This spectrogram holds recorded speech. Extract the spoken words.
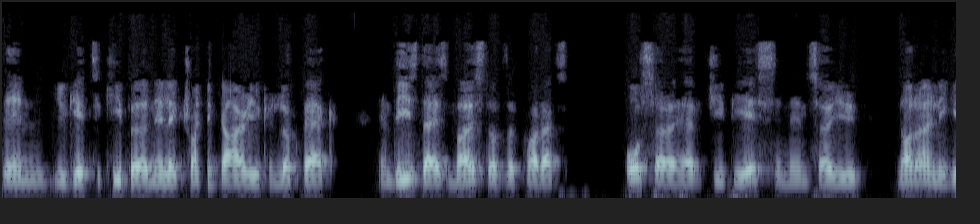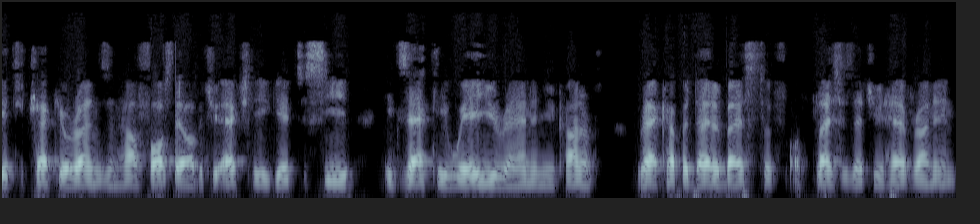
then you get to keep an electronic diary. You can look back. And these days, most of the products also have GPS in them. So you not only get to track your runs and how fast they are, but you actually get to see exactly where you ran and you kind of rack up a database of, of places that you have run in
